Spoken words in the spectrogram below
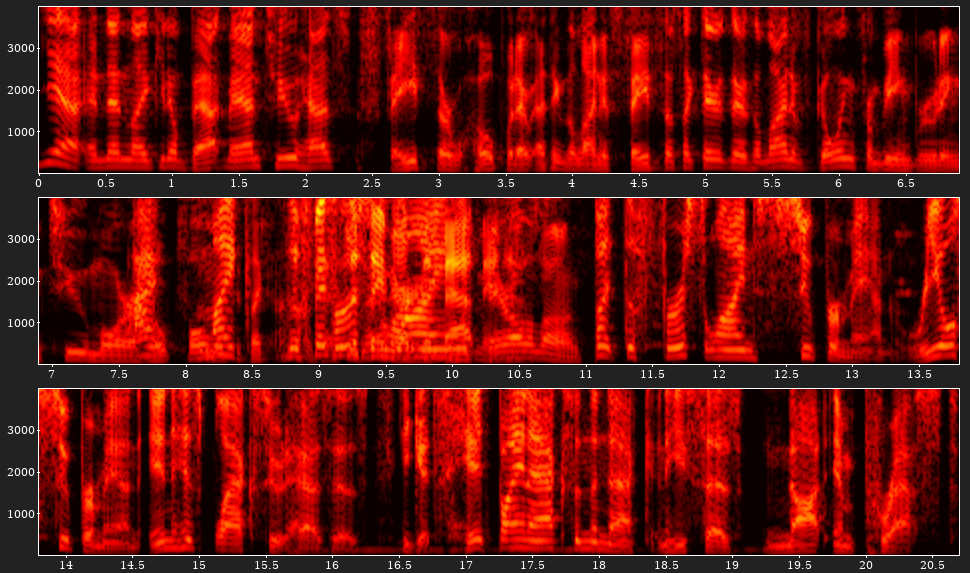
Yeah, and then like you know, Batman too has faith or hope, whatever. I think the line is faith. So it's like there's there's a line of going from being brooding to more I- hopeful. Mike, which is like the oh, basically the same there. arc that Batman there all has. along. But the first line Superman, real Superman in his black suit has is he gets hit by an axe in the neck and he says, not impressed.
